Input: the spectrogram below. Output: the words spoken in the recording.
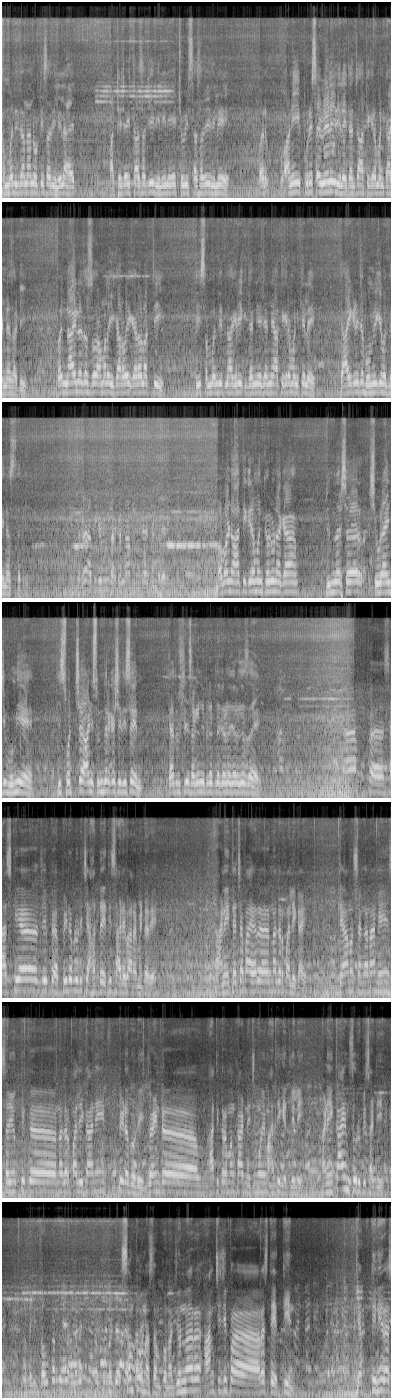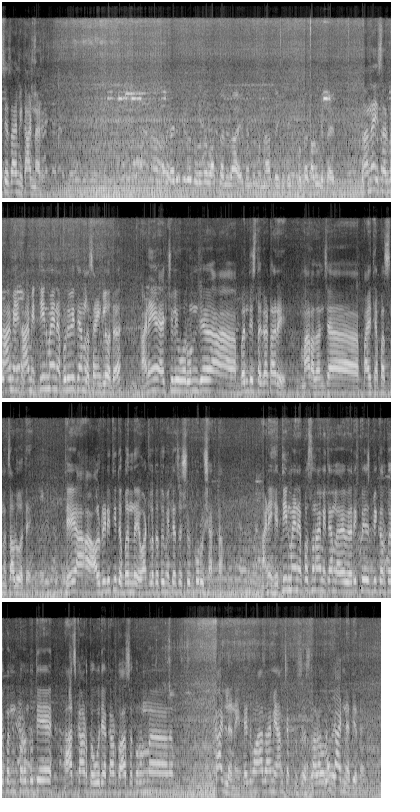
संबंधितांना नोटिसा दिलेल्या आहेत. अठ्ठेचाळीस तासाची दिलेली आहे चोवीस तासाची दिली आहे. पण आणि पुरेसा वेळही दिला आहे त्यांचं अतिक्रमण काढण्यासाठी. पण नाही जसं आम्हाला ही कारवाई करावी लागते. की संबंधित नागरिक ज्यांनी ज्यांनी अतिक्रमण केलं आहे ते ऐकण्याच्या भूमिकेमध्ये नसतं ते. सगळ्या अतिक्रमणधारकांना आपण काय निमित्ताने? बाबांनो अतिक्रमण करू नका. जुन्नर शहर शिवरायांची भूमी आहे. ती स्वच्छ आणि सुंदर कशी दिसेल त्या दृष्टीने सगळ्यांनी प्रयत्न करणं गरजेचं आहे. अ, शासकीय जी पी डब्ल्यू डीची हद्द आहे ती साडेबारा मीटर आहे. आणि त्याच्या बाहेर नगरपालिका आहे. त्या अनुषंगानं आम्ही संयुक्तिक नगरपालिका आणि पी डब्ल्यू डी जॉईंट अतिक्रमण काढण्याची मोहीम हाती घेतलेली. आणि कायमस्वरूपीसाठी संपूर्ण संपूर्ण जुन्नर आमची जी रस्ते आहेत तीन. त्या तिन्ही रस्त्याचं आम्ही काढणार आहे. आता काहीतरी तिथं थोडासा वाद झालेला आहे. त्यांचं म्हणणं असं आहे की ते स्वतः काढून घेत आहेत. नाही सर आम्ही आम्ही तीन महिन्यापूर्वी त्यांना सांगितलं होतं आणि ॲक्च्युली वरून जे बंदिस्त गटारे महाराजांच्या पायथ्यापासून चालू होत आहे ते ऑलरेडी तिथं बंद आहे. वाटलं तर तुम्ही त्याचं शूट करू शकता. आणि हे तीन महिन्यापासून आम्ही त्यांना रिक्वेस्ट बी करतोय पण परंतु ते आज काढतो उद्या काढतो असं करून काढलं नाही. त्याच्यामुळे आज आम्ही आमच्या स्तरावरून काढण्यात येत आहे.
